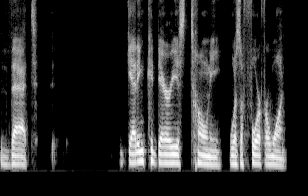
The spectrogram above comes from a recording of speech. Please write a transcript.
that getting Kadarius Toney was a four for one.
